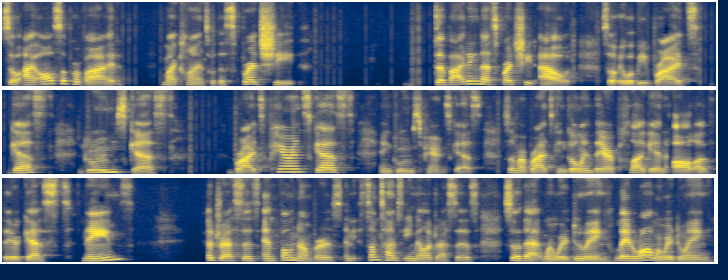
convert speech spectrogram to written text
So I also provide my clients with a spreadsheet dividing that spreadsheet out so it will be bride's guests, groom's guests, bride's parents' guests, and groom's parents' guests. So my brides can go in there, plug in all of their guests' names, addresses, and phone numbers, and sometimes email addresses, so that when we're doing later on, when we're doing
